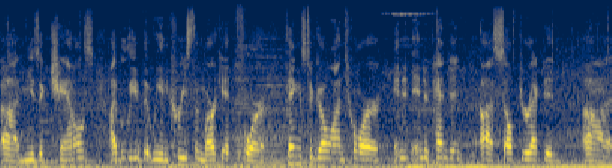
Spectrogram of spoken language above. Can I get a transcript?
uh, music channels, I believe that we increase the market for things to go on tour in an independent, uh, self-directed, uh,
